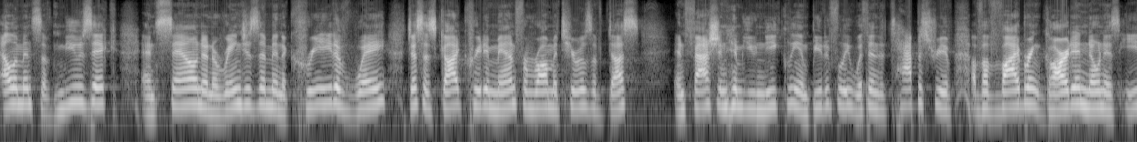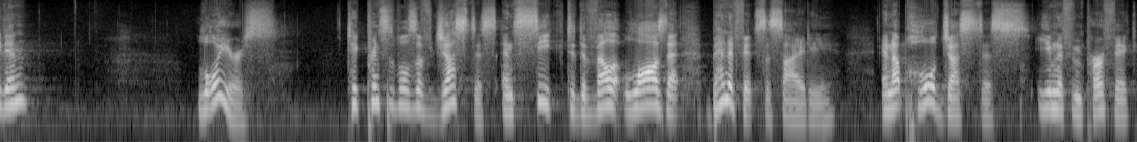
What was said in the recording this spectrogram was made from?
elements of music and sound, and arranges them in a creative way, just as God created man from raw materials of dust and fashioned him uniquely and beautifully within the tapestry of, of a vibrant garden known as Eden. Lawyers take principles of justice and seek to develop laws that benefit society and uphold justice, even if imperfect,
